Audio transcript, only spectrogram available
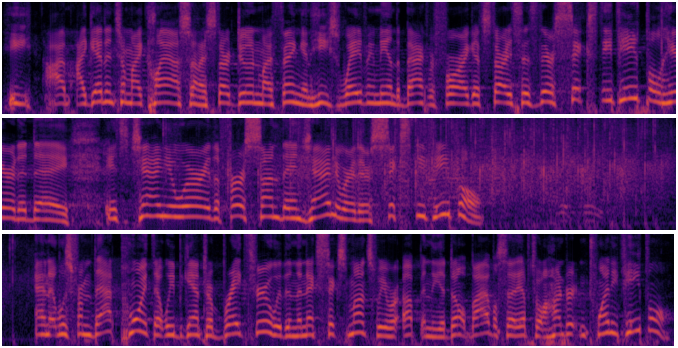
He, I, I, get into my class and I start doing my thing, and he's waving me in the back before I get started. He says, There's 60 people here today. It's January, the first Sunday in January. There's 60 people. And it was from that point that we began to break through. Within the next six months, we were up in the adult Bible study up to 120 people.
